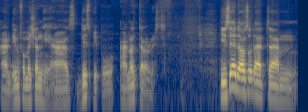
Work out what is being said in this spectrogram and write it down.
and the information he has, these people are not terrorists. He said also that um,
